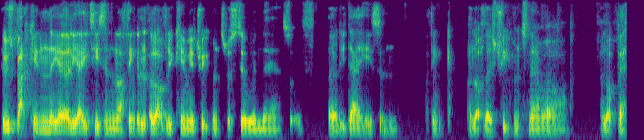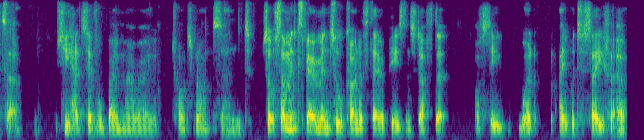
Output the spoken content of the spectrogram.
it was back in the early 80s, and I think a lot of leukemia treatments were still in their sort of early days. And I think a lot of those treatments now are a lot better she had several bone marrow transplants and sort of some experimental kind of therapies and stuff that obviously weren't able to save her.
